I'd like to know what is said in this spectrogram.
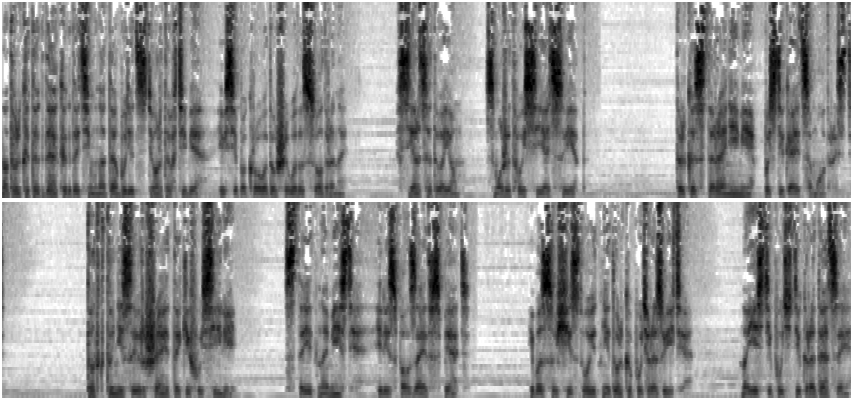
Но только тогда, когда темнота будет стерта в тебе и все покровы души будут содраны, в сердце твоем сможет воссиять свет. Только стараниями постигается мудрость. Тот, кто не совершает таких усилий, стоит на месте или сползает вспять, ибо существует не только путь развития, но есть и путь деградации,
